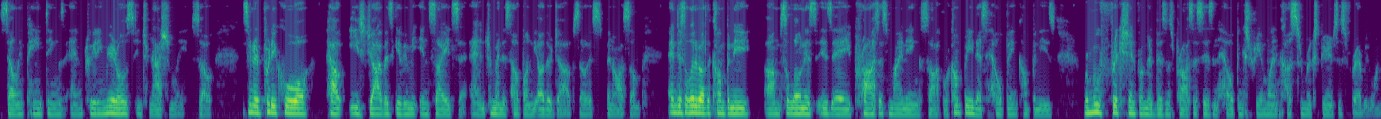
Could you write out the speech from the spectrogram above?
selling paintings and creating murals internationally. So it's been pretty cool how each job has given me insights and tremendous help on the other job. So it's been awesome. And just a little about the company. Um, Celonis is a process mining software company that's helping companies remove friction from their business processes and helping streamline customer experiences for everyone.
